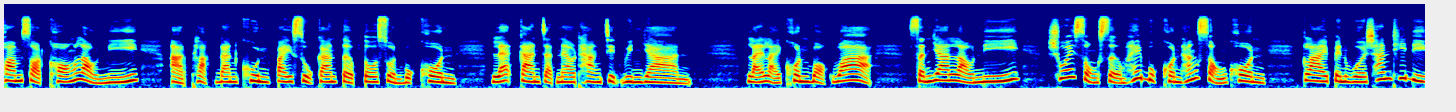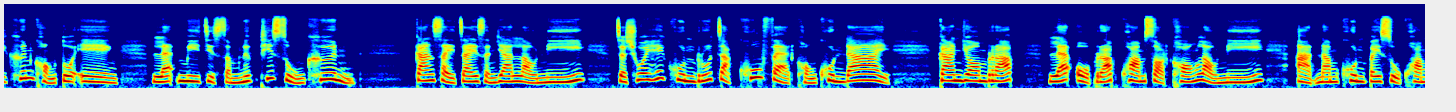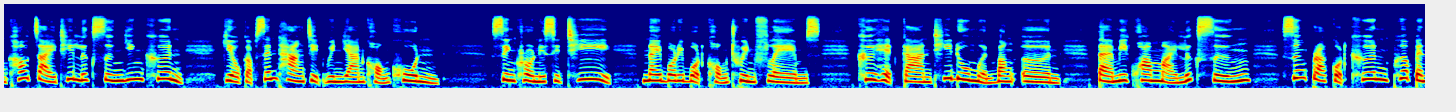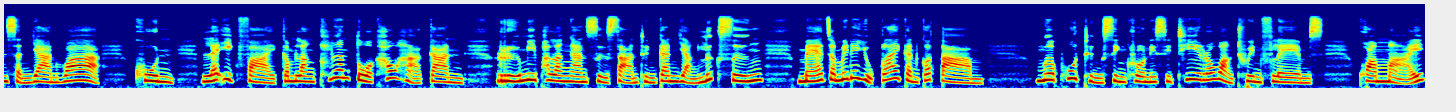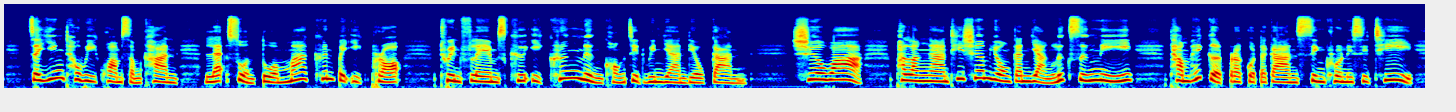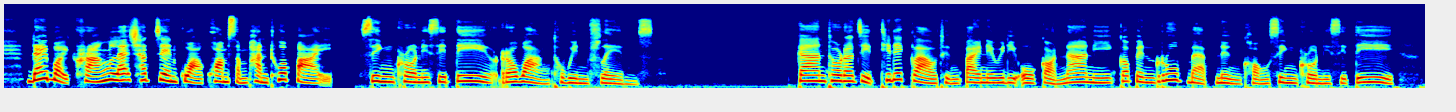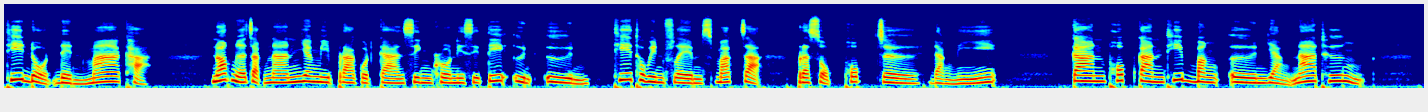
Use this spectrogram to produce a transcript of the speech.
ความสอดคล้องเหล่านี้อาจผลักดันคุณไปสู่การเติบโตส่วนบุคคล และการจัดแนวทางจิตวิญญาณ หลายๆ คนบอกว่า สัญญาณเหล่านี้ช่วยส่งเสริมให้บุคคลทั้งสองคน กลายเป็นเวอร์ชั่นที่ดีขึ้นของตัวเอง และมีจิตสำนึกที่สูงขึ้นการใส่ใจสัญญาณเหล่านี้ จะช่วยให้คุณรู้จักคู่แฝดของคุณได้ การยอมรับ และโอบรับความสอดคล้องเหล่านี้ อาจนำคุณไปสู่ความเข้าใจที่ลึกซึ้งยิ่งขึ้น เกี่ยวกับเส้นทางจิตวิญญาณของคุณ Synchronicity ในบริบทของ Twin Flames คือเหตุการณ์ที่ดูเหมือนบังเอิญ แต่มีความหมายลึกซึ้ง ซึ่งปรากฏขึ้นเพื่อเป็นสัญญาณว่า คุณและอีกฝ่ายกำลังเคลื่อนตัวเข้าหากัน หรือมีพลังงานสื่อสารถึงกันอย่างลึกซึ้ง แม้จะไม่ได้อยู่ใกล้กันก็ตาม เมื่อพูดถึง synchronicity ระหว่าง twin flames ความหมายจะยิ่งทวีความสำคัญและส่วนตัวมากขึ้นไปอีกเพราะ twin flames คืออีกครึ่งหนึ่งของจิตวิญญาณเดียวกัน เชื่อว่าพลังงานที่เชื่อมโยงกันอย่างลึกซึ้งนี้ทำให้เกิดปรากฏการณ์ synchronicity ได้บ่อยครั้งและชัดเจนกว่าความสัมพันธ์ทั่วไป synchronicity ระหว่าง twin flames การโทรจิตที่ได้กล่าวถึงไปในวิดีโอก่อนหน้านี้ก็เป็นรูปแบบหนึ่งของ Synchronicity ที่โดดเด่นมากค่ะ นอกเหนือจากนั้นยังมีปรากฏการณ์ Synchronicity อื่น ๆ ที่ Twin Flames มักจะประสบพบเจอดังนี้ การพบกันที่บังเอิญอย่างน่าทึ่ง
